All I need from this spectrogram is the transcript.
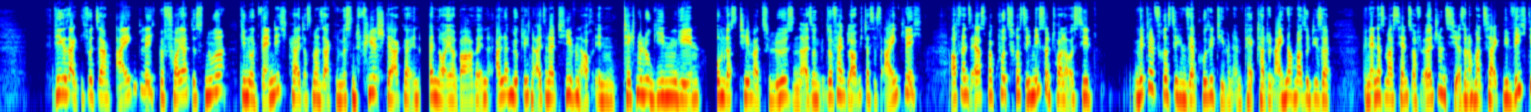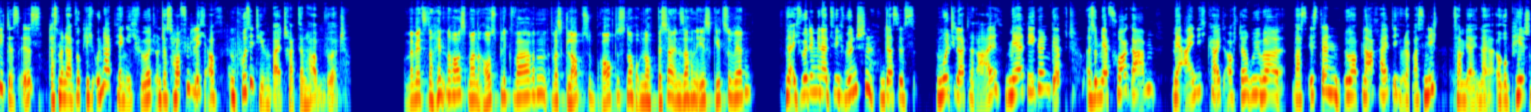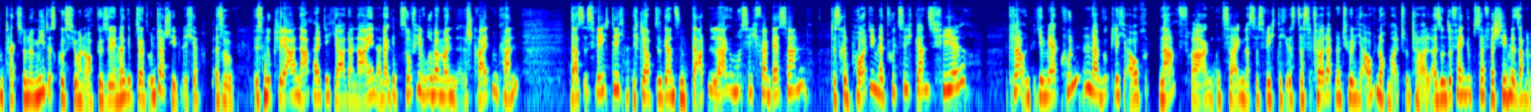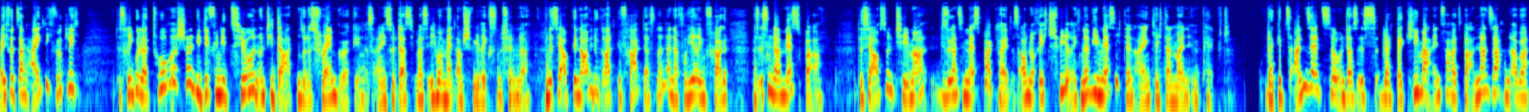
wie gesagt, ich würde sagen, eigentlich befeuert es nur die Notwendigkeit, dass man sagt, wir müssen viel stärker in Erneuerbare, in alle möglichen Alternativen, auch in Technologien gehen, um das Thema zu lösen. Also insofern glaube ich, dass es eigentlich, auch wenn es erstmal kurzfristig nicht so toll aussieht, mittelfristig einen sehr positiven Impact hat und eigentlich nochmal so diese, wir nennen das mal Sense of Urgency, also nochmal zeigt, wie wichtig das ist, dass man da wirklich unabhängig wird und das hoffentlich auch einen positiven Beitrag dann haben wird. Und wenn wir jetzt nach hinten raus mal einen Ausblick wahren, was glaubst du, braucht es noch, um noch besser in Sachen ESG zu werden? Na, ich würde mir natürlich wünschen, dass es multilateral mehr Regeln gibt, also mehr Vorgaben, mehr Einigkeit auch darüber, was ist denn überhaupt nachhaltig oder was nicht. Das haben wir in der europäischen Taxonomie-Diskussion auch gesehen. Da gibt es ganz unterschiedliche. Also ist Nuklear nachhaltig, ja oder nein? Da gibt es so viel, worüber man streiten kann. Das ist wichtig. Ich glaube, diese ganzen Datenlage muss sich verbessern. Das Reporting, da tut sich ganz viel. Klar, und je mehr Kunden da wirklich auch nachfragen und zeigen, dass das wichtig ist, das fördert natürlich auch nochmal total. Also insofern gibt es da verschiedene Sachen. Aber ich würde sagen, eigentlich wirklich das Regulatorische, die Definition und die Daten, so das Frameworking ist eigentlich so das, was ich im Moment am schwierigsten finde. Und das ist ja auch genau, wie du gerade gefragt hast, ne, in deiner vorherigen Frage, was ist denn da messbar? Das ist ja auch so ein Thema. Diese ganze Messbarkeit ist auch noch recht schwierig. Ne? Wie messe ich denn eigentlich dann meinen Impact? Da gibt's Ansätze und das ist vielleicht bei Klima einfacher als bei anderen Sachen, aber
